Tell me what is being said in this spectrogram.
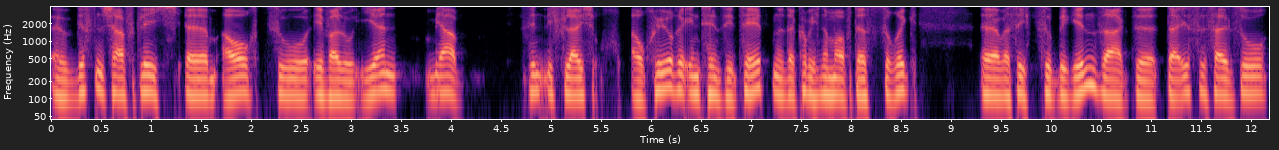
äh, wissenschaftlich ähm, auch zu evaluieren. Ja, sind nicht vielleicht auch höhere Intensitäten, und da komme ich nochmal auf das zurück, äh, was ich zu Beginn sagte, da ist es halt so,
